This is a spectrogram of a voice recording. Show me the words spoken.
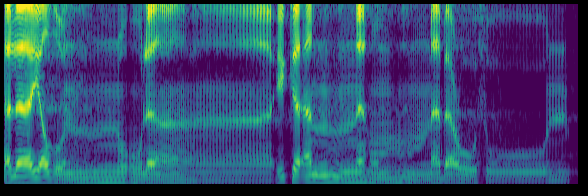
ألا يظن أولئك أنهم مبعوثون.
